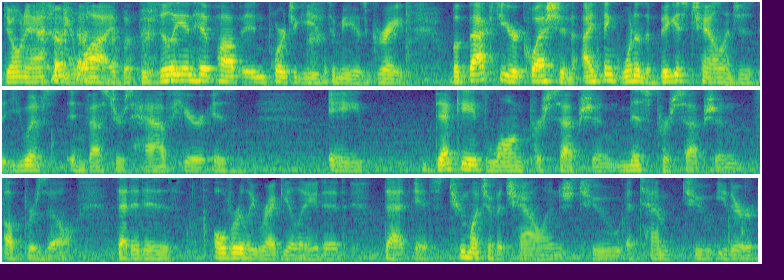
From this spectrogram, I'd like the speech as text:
Don't ask me why, but Brazilian hip hop in Portuguese to me is great. But back to your question, I think one of the biggest challenges that U.S. investors have here is a decades long perception, misperception of Brazil that it is overly regulated, that it's too much of a challenge to attempt to either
